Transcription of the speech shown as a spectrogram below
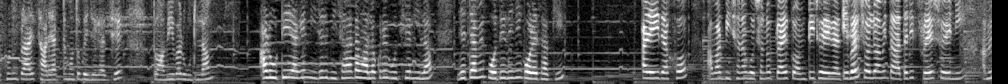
এখন প্রায় সাড়ে আটটা মতো বেজে গেছে। তো আমি এবার উঠলাম। আর উঠেই আগে নিজের বিছানাটা ভালো করে গুছিয়ে নিলাম, যেটা আমি প্রতিদিনই করে থাকি। আর এই দেখো আমার বিছানা গোছানো প্রায় কমপ্লিট হয়ে গেছে। এবার চলো আমি তাড়াতাড়ি ফ্রেশ হয়ে নিই। আমি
